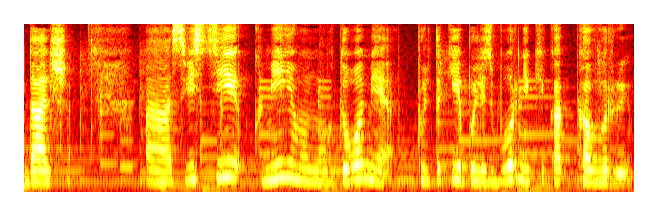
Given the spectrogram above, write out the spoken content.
Дальше. А, свести к минимуму в доме такие пылесборники, как ковры.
